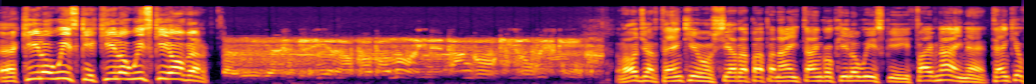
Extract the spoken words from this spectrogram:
Eh, kilo whisky, kilo whisky over. Roger, thank you. Sierra Papa 9 Tango Kilo Whisky 59. Thank you.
